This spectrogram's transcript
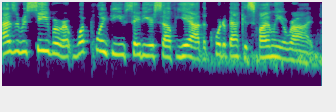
As a receiver, at what point do you say to yourself, "Yeah, the quarterback has finally arrived"?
